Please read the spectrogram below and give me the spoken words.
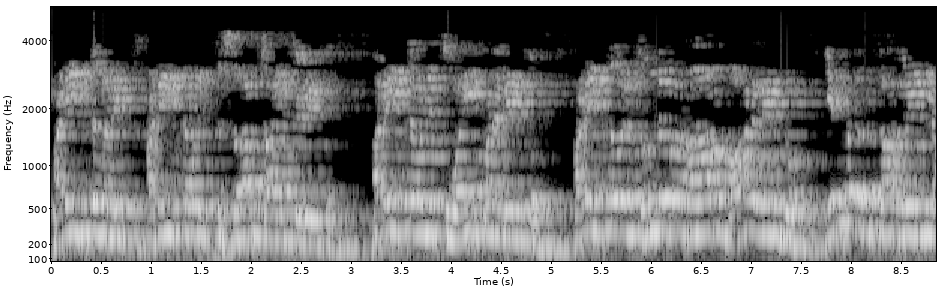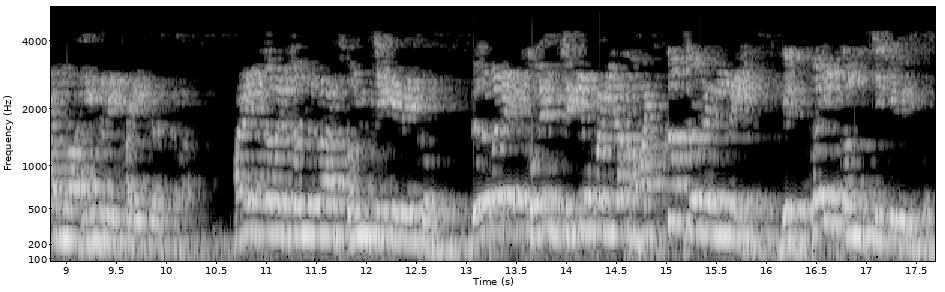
படைத்தவனை படைத்தவனுக்கு சிரம் சாய்க்க வேண்டும். படைத்தவனுக்கு வழிபட வேண்டும். படைத்தவன் சொந்த பிரகாரம் வாழ வேண்டும். என்பதற்காக வேண்டி அம்மா எங்களை படைத்திருக்கிறார் படைத்தவன் சொல்லுகிறான் தொழில் செய்ய வேண்டும். வெறுமனே தொழில் செய்யும்படியாக மட்டும் சொல்லவில்லை எப்படி தொழில் செய்ய வேண்டும்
